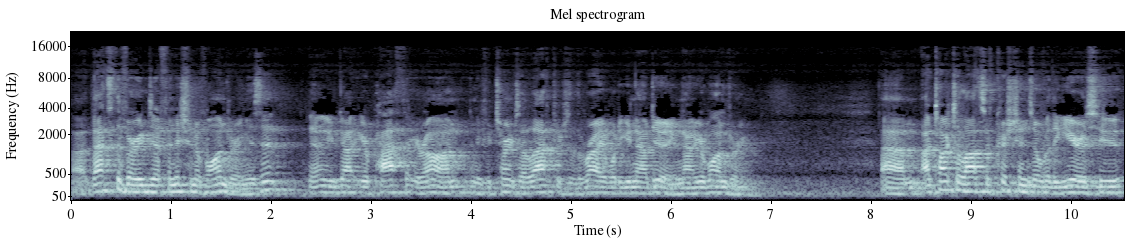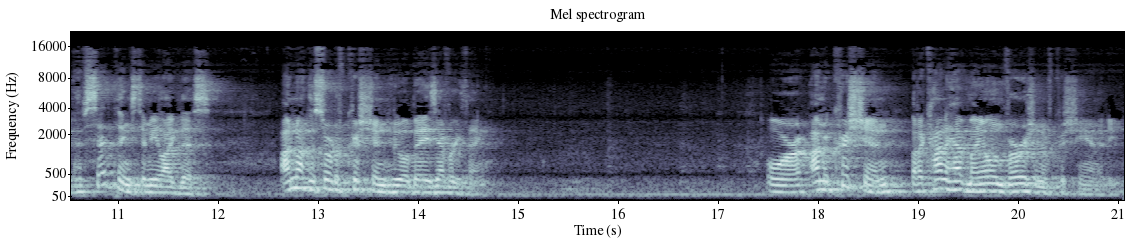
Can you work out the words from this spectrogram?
Uh, that's the very definition of wandering, is it? You know, you've got your path that you're on, and if you turn to the left or to the right, what are you now doing? Now you're wandering. Um, I've talked to lots of Christians over the years who have said things to me like this I'm not the sort of Christian who obeys everything. Or I'm a Christian, but I kind of have my own version of Christianity.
